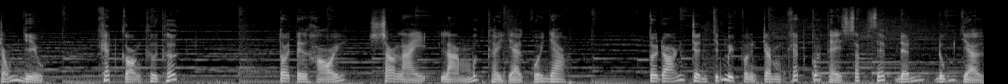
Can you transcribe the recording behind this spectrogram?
trống nhiều, khách còn thưa thớt. Tôi tự hỏi sao lại làm mất thời giờ của nhau. Tôi đoán trên 90% khách có thể sắp xếp đến đúng giờ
